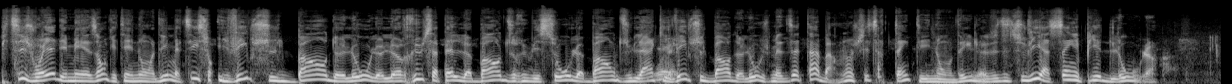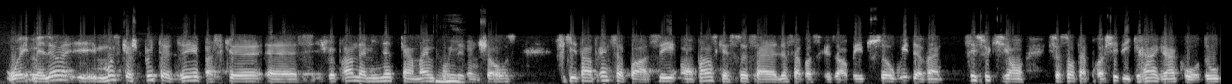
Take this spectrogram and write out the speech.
Puis, tu sais, je voyais des maisons qui étaient inondées, mais tu sais, ils, vivent sur le bord de l'eau. Leur rue s'appelle le bord du ruisseau, le bord du lac. Ils vivent sur le bord de l'eau. Je me disais, tabarnouche, c'est certain que tu es inondé, là. Tu vis à cinq pieds de l'eau, là. Oui, mais là, moi, ce que je peux te dire, parce que euh, je veux prendre la minute quand même pour dire une chose. Ce qui est en train de se passer, on pense que ça, ça là, ça va se résorber. Tout ça, oui, devant tu sais, ceux qui, ont, qui se sont approchés des grands, grands cours d'eau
